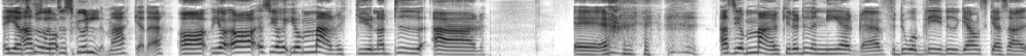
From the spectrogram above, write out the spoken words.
Jag tror Alltså- att du skulle märka det. Ja, jag, ja alltså jag, jag märker ju när du är eh, Alltså jag märker när du är nere för då blir du ganska så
